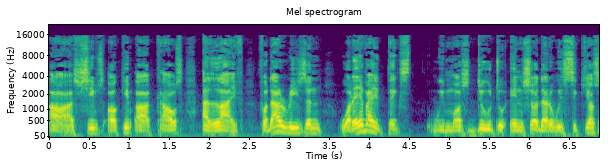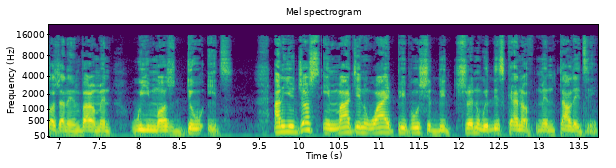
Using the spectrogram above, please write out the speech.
our sheep or keep our cows alive. For that reason, whatever it takes, we must do to ensure that we secure such an environment, we must do it. And you just imagine why people should be trained with this kind of mentality.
